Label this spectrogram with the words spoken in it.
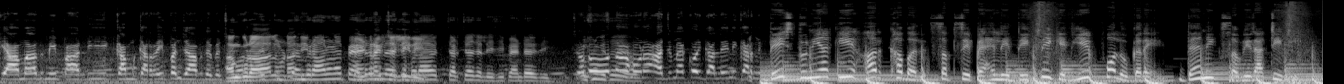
ਕਿ ਆਮ ਆਦਮੀ ਪਾਰਟੀ ਕੰਮ ਕਰ ਰਹੀ ਪੰਜਾਬ ਦੇ ਵਿੱਚ ਬਹੁਤ। ਅੰਗੁਰਾਲ ਹੁਣਾਂ ਦੀ ਅੰਗਰਾਲ ਉਹਨਾਂ ਪੈਨ ਪੈਂਡਰ ਡਰਾਈਵ ਚੱਲੀ ਬੜਾ ਨਹੀਂ ਚਰਚਾ ਚੱਲੀ ਸੀ ਪੈਂਡਰ ਦੀ ਚਲੋ ਉਹ ਤਾਂ ਹੁਣ ਅੱਜ ਮੈਂ ਕੋਈ ਗੱਲ ਹੀ ਨਹੀਂ ਕਰਨੀ देश दुनिया की हर खबर सबसे पहले देखने के लिए फॉलो करें दैनिक सवेरा टीवी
